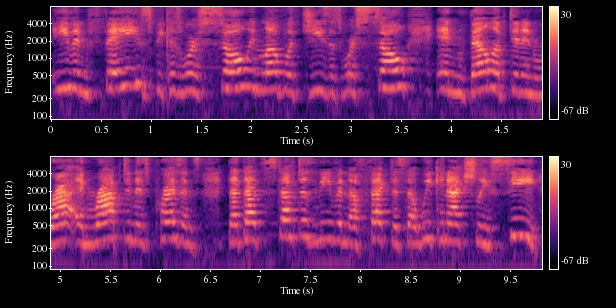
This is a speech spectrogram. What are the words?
even fazed because we're so in love with Jesus. We're so enveloped and wrapped in his presence that that stuff doesn't even affect us, that we can actually see,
